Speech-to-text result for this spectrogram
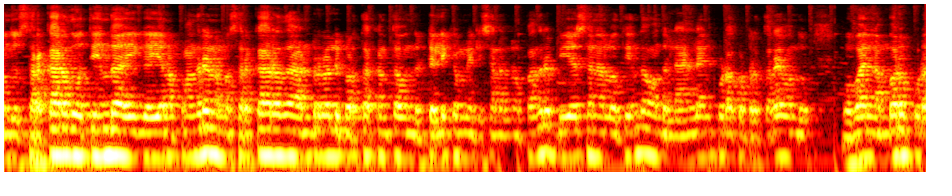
ಒಂದು ಸರ್ಕಾರದ ವತಿಯಿಂದ ಈಗ ಏನಪ್ಪಾ ಅಂದ್ರೆ ನಮ್ಮ ಸರ್ಕಾರದ ಅಂಡರ್ ಅಲ್ಲಿ ಬರ್ತಕ್ಕಂಥ ಒಂದು ಟೆಲಿಕಮ್ಯುನಿಕೇಶನ್ ಏನಪ್ಪಾ ಅಂದ್ರೆ ಬಿ ಎಸ್ ಎನ್ ಎಲ್ ವತಿಯಿಂದ ಒಂದು ಲ್ಯಾಂಡ್ ಲೈನ್ ಕೂಡ ಕೊಟ್ಟಿರ್ತಾರೆ. ಒಂದು ಮೊಬೈಲ್ ನಂಬರು ಕೂಡ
